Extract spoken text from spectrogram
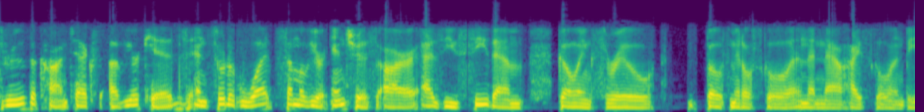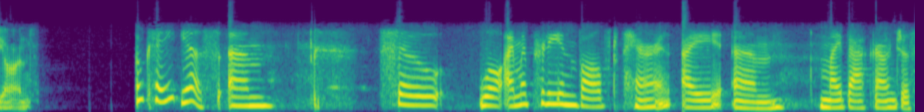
through the context of your kids and sort of what some of your interests are as you see them going through both middle school and then now high school and beyond. Okay, yes. Um, so, well, I'm a pretty involved parent. I um, my background just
